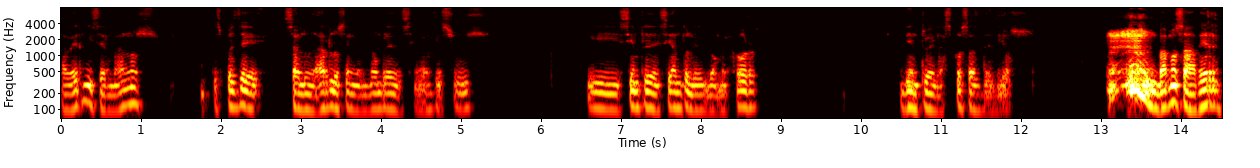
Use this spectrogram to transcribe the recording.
a ver, mis hermanos, después de saludarlos en el nombre del Señor Jesús y siempre deseándoles lo mejor dentro de las cosas de Dios. Vamos a ver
